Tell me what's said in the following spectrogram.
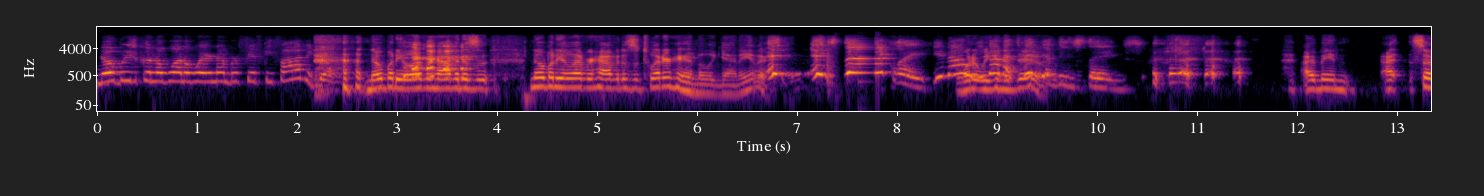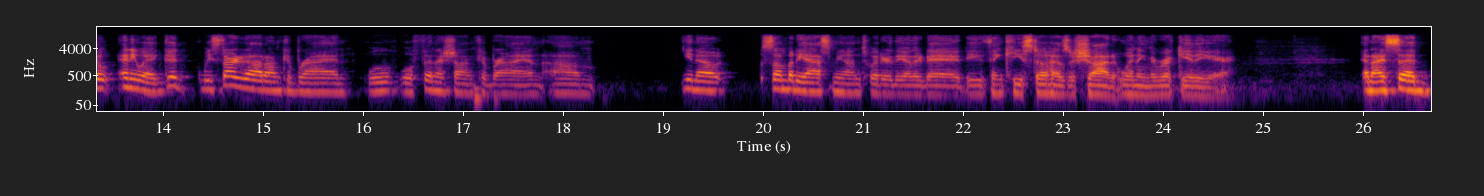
Nobody's going to want to wear number 55 again. nobody will ever have it as a nobody will ever have it as a Twitter handle again either. Exactly. You know, what are we going to do? Of these things. I mean, I, so anyway, good. We started out on Ke'Bryan. We'll we'll finish on Ke'Bryan. Um, you know, somebody asked me on Twitter the other day, "Do you think he still has a shot at winning the Rookie of the Year?" And I said,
